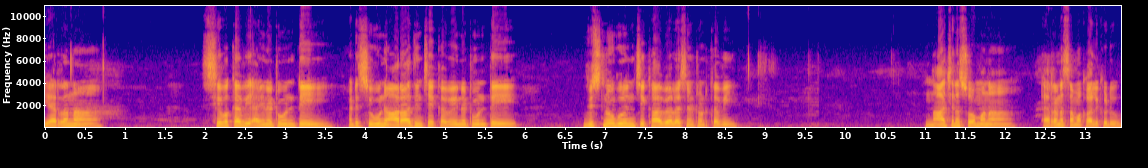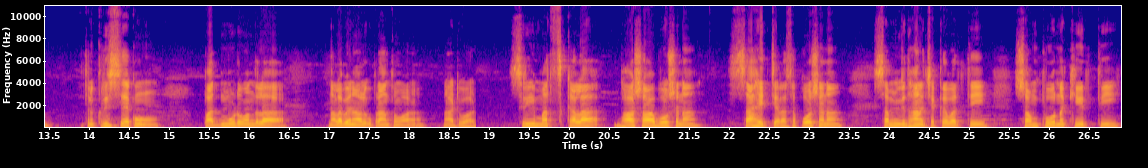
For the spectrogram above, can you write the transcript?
ఎర్రన శివకవి అయినటువంటి అంటే శివుని ఆరాధించే కవి అయినటువంటి విష్ణువు గురించి కావ్యాలు రాసినటువంటి కవి నాచిన సోమన ఎర్రన సమకాలికుడు. ఇతను క్రీస్తు శకం పదమూడు వందల నలభై నాలుగు ప్రాంతం నాటివాడు. శ్రీ మత్స్కళ భాషాభూషణ సాహిత్య రసపోషణ సంవిధాన చక్రవర్తి సంపూర్ణ కీర్తి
